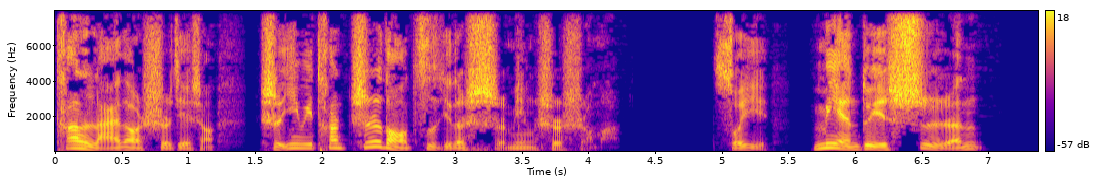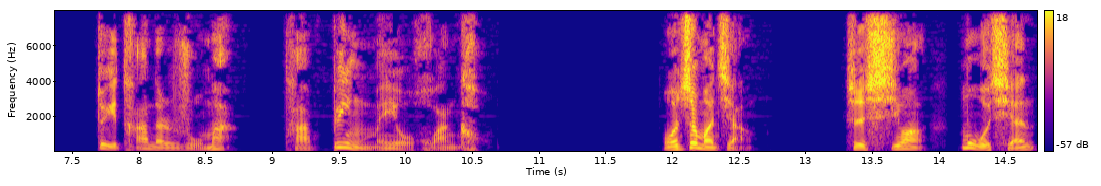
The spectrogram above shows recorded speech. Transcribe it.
他来到世界上是因为他知道自己的使命是什么，所以面对世人对他的辱骂，他并没有还口。我这么讲，是希望目前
